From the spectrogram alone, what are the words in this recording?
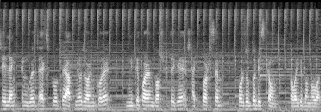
সেই ল্যাঙ্গুয়েজ এক্সপ্লোতে আপনিও জয়েন করে নিতে পারেন দশ থেকে ষাট পার্সেন্ট পর্যন্ত ডিসকাউন্ট সবাইকে ধন্যবাদ।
